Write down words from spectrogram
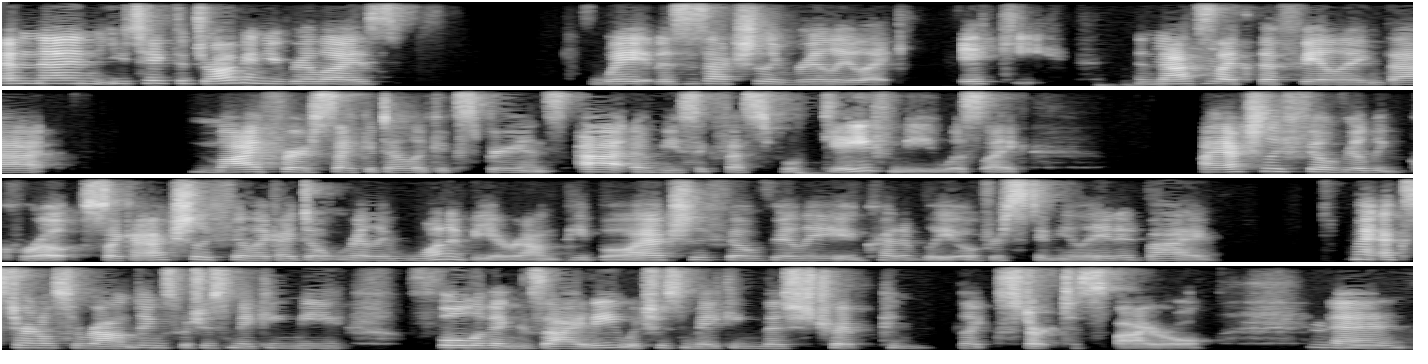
And then you take the drug and you realize wait this is actually really like icky. And that's mm-hmm. like the feeling that my first psychedelic experience at a music festival gave me was like I actually feel really gross. Like I actually feel like I don't really want to be around people. I actually feel really incredibly overstimulated by my external surroundings which is making me full of anxiety which is making this trip can like start to spiral mm-hmm. and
